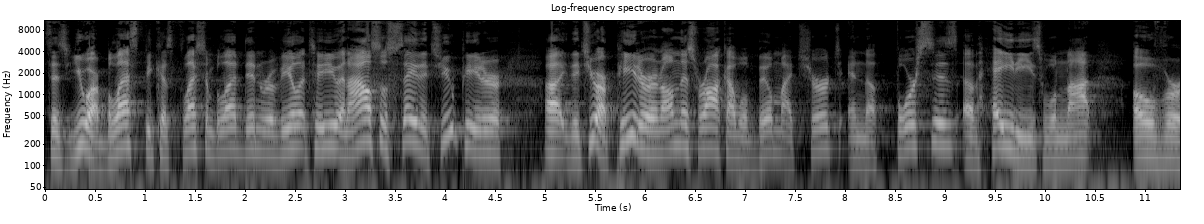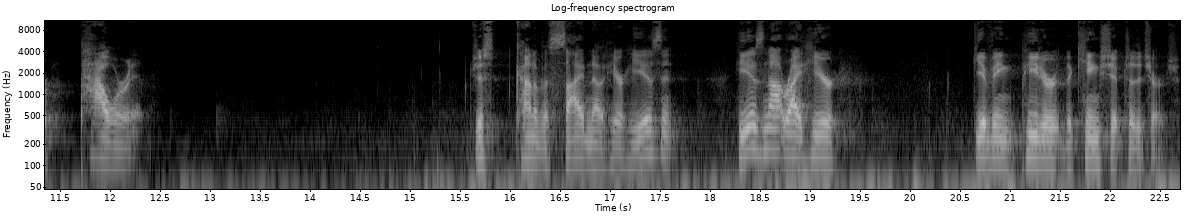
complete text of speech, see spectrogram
Says, You are blessed because flesh and blood didn't reveal it to you. And I also say that you, Peter, uh, that you are Peter, and on this rock I will build my church, and the forces of Hades will not overpower it. Just kind of a side note here, he isn't he is not right here giving Peter the kingship to the church.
